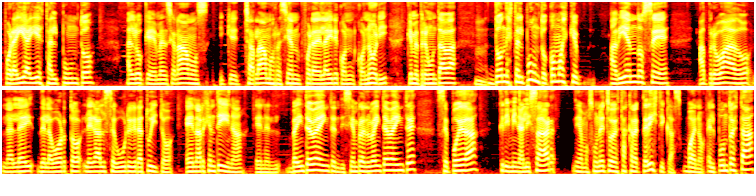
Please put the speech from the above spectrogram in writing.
Por ahí ahí está el punto, algo que mencionábamos y que charlábamos recién fuera del aire con, con Ori, que me preguntaba, Mm. ¿dónde está el punto? ¿Cómo es que habiéndose aprobado la ley del aborto legal, seguro y gratuito en Argentina en el 2020, en diciembre del 2020, se pueda criminalizar, digamos, un hecho de estas características. Bueno, el punto está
